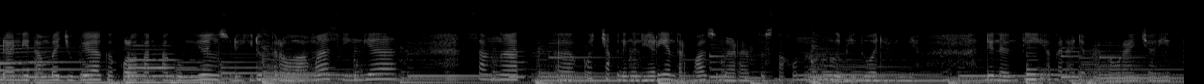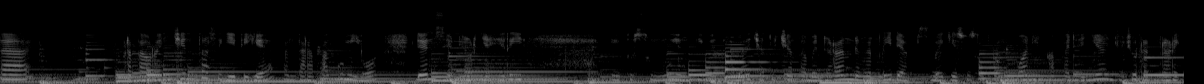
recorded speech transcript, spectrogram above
Dan ditambah juga kekolotan Pagumio yang sudah hidup terlalu lama sehingga sangat uh, kocak dengan Harry yang terpaut 900 tahun lebih tua darinya. Dan nanti akan ada pertauran cerita pertauran cinta segitiga antara Pak Gumio dan seniornya Harry Sumu yang tiba-tiba jatuh cinta beneran dengan Lidam sebagai sosok perempuan yang apa adanya, jujur dan menarik.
